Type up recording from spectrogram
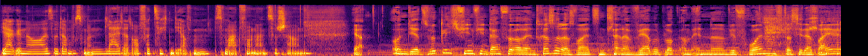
Ja, genau. Also da muss man leider darauf verzichten, die auf dem Smartphone anzuschauen. Ja, und jetzt wirklich vielen, vielen Dank für euer Interesse. Das war jetzt ein kleiner Werbeblock am Ende. Wir freuen uns, dass ihr dabei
